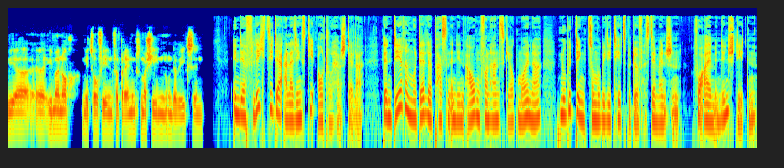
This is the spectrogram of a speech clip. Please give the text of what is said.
wir äh, immer noch mit so vielen Verbrennungsmaschinen unterwegs sind. In der Pflicht sieht er allerdings die Autohersteller, denn deren Modelle passen in den Augen von Hans-Georg Meuner nur bedingt zum Mobilitätsbedürfnis der Menschen. vor allem in den Städten.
